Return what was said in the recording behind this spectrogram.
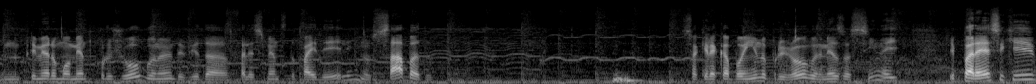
no primeiro momento pro jogo, né, devido ao falecimento do pai dele no sábado. Só que ele acabou indo pro jogo mesmo assim, né? E, e parece que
